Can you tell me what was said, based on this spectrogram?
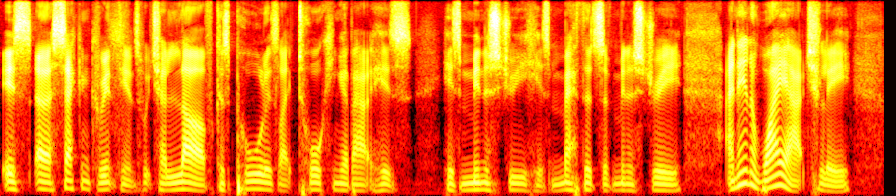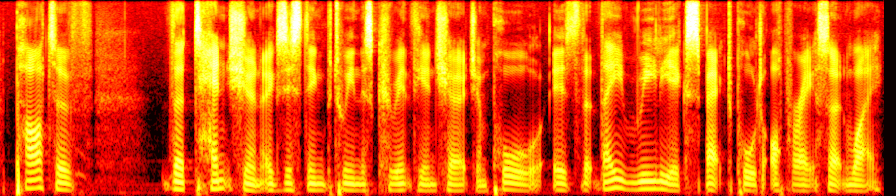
is uh, second Corinthians which I love because Paul is like talking about his his ministry, his methods of ministry. And in a way, actually, part of the tension existing between this Corinthian church and Paul is that they really expect Paul to operate a certain way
